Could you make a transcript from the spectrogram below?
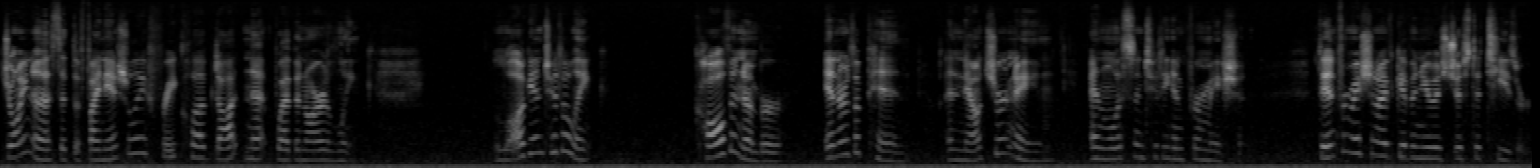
Join us at the financiallyfreeclub.net webinar link. Log into the link, call the number, enter the PIN, announce your name, and listen to the information. The information I've given you is just a teaser.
